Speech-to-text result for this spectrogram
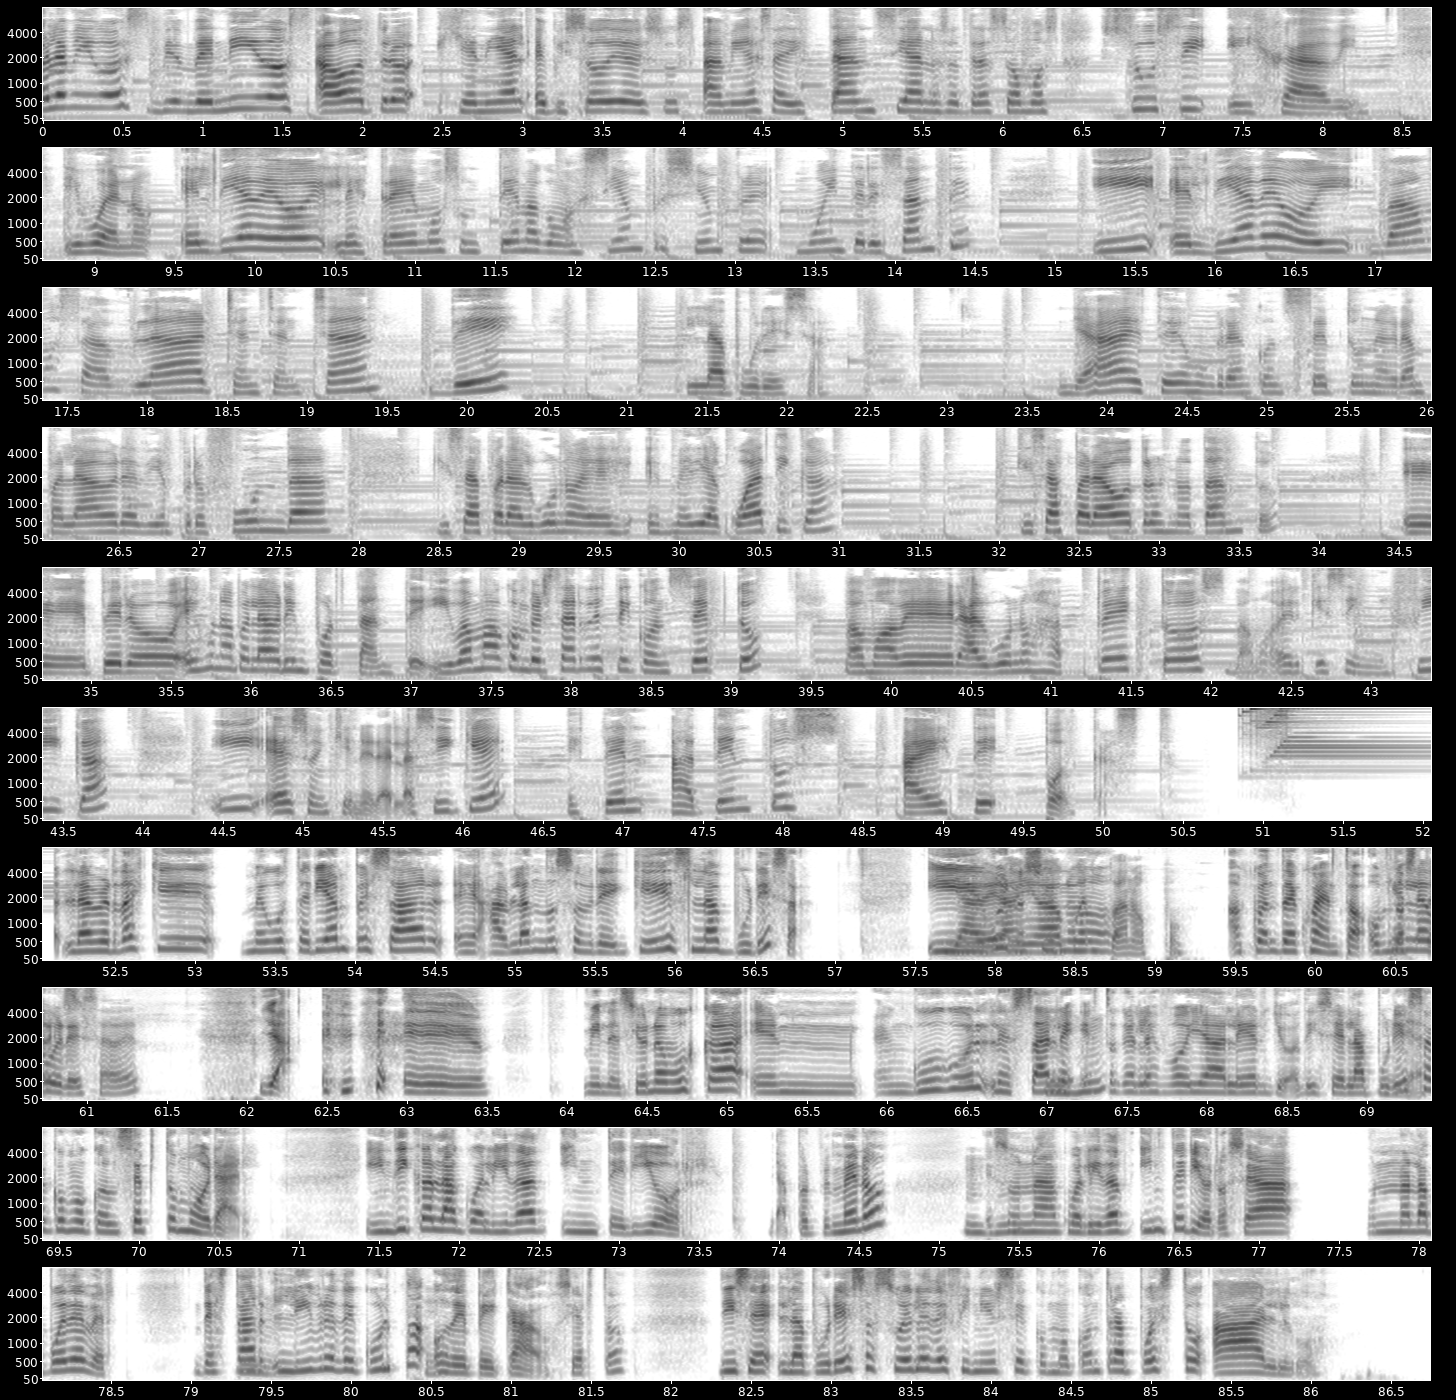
Hola amigos, bienvenidos a otro genial episodio de sus amigas a distancia. Nosotras somos Susi y Javi. Y bueno, el día de hoy les traemos un tema como siempre, siempre muy interesante. Y el día de hoy vamos a hablar, chan chan chan, de la pureza. Ya, este es un gran concepto, una gran palabra bien profunda Quizás para algunos es, media acuática, quizás para otros no tanto. Eh, pero es una palabra importante y vamos a conversar de este concepto, vamos a ver algunos aspectos, vamos a ver qué significa y eso en general. Así que estén atentos a este podcast. La verdad es que me gustaría empezar eh, hablando sobre qué es la pureza. Y a ver, bueno, si uno... cuéntanos, po. Ah, cuenta, cuenta. ¿Qué es la pureza? A ver. Ya. eh, miren, si uno busca en, en Google, les sale esto que les voy a leer yo. Dice, la pureza como concepto moral. Indica la cualidad interior. Ya, por primero, es una cualidad interior, o sea, uno no la puede ver. De estar mm. libre de culpa o de pecado, ¿cierto? Dice, la pureza suele definirse como contrapuesto a algo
